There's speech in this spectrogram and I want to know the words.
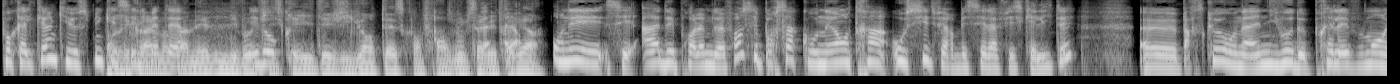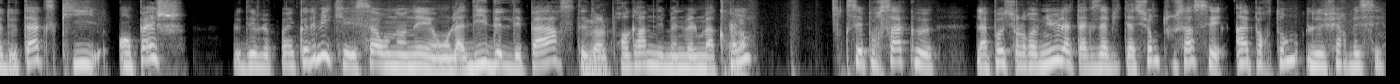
pour quelqu'un qui est au SMIC on et célibataire. On est quand même dans un niveau de fiscalité gigantesque en France, vous le savez très alors, bien. On est, c'est un des problèmes de la France. C'est pour ça qu'on est en train aussi de faire baisser la fiscalité, euh, parce qu'on a un niveau de prélèvement et de taxes qui empêche le développement économique. Et ça, on en est, on l'a dit dès le départ. C'était mmh. dans le programme d'Emmanuel Macron. C'est pour ça que l'impôt sur le revenu, la taxe d'habitation, tout ça, c'est important de le faire baisser.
